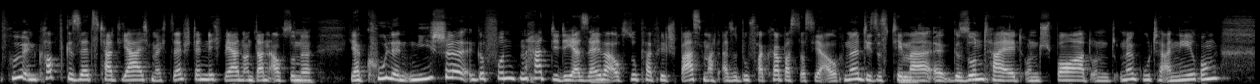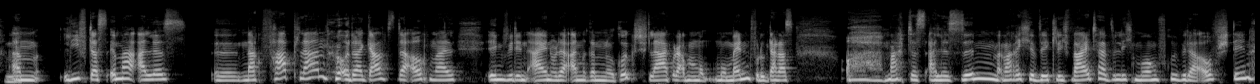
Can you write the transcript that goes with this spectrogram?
früh in den Kopf gesetzt hat, ja, ich möchte selbstständig werden und dann auch so eine ja coole Nische gefunden hat, die dir ja selber auch super viel Spaß macht. Also du verkörperst das ja auch, ne? Dieses Thema mhm. äh, Gesundheit und Sport und ne, gute Ernährung. Mhm. Ähm, lief das immer alles äh, nach Fahrplan oder gab es da auch mal irgendwie den einen oder anderen Rückschlag oder Moment, wo du gedacht hast, oh, macht das alles Sinn? Mache ich hier wirklich weiter? Will ich morgen früh wieder aufstehen?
